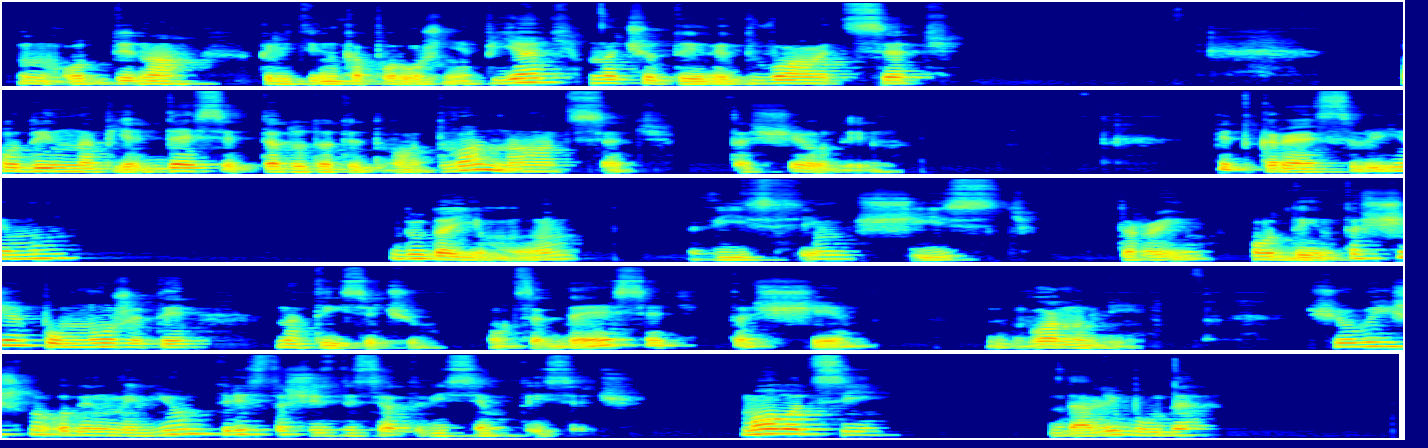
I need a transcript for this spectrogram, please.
М, Одна клітинка порожня. 5 на 4 20. 1 на 5 10 та додати 2 12 та ще 1. Підкреслюємо, додаємо 8, 6, 3, 1 та ще помножити на 1000. Оце 10 та ще 2 нулі. Що вийшло? 1 мільйон 368 тисяч. Молодці. Далі буде.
